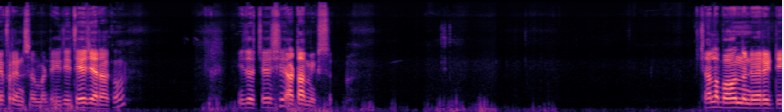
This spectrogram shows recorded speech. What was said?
డిఫరెన్స్ అనమాట ఇది తేజ రకం. ఇది వచ్చేసి అటామిక్స్. చాలా బాగుందండి వెరైటీ.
